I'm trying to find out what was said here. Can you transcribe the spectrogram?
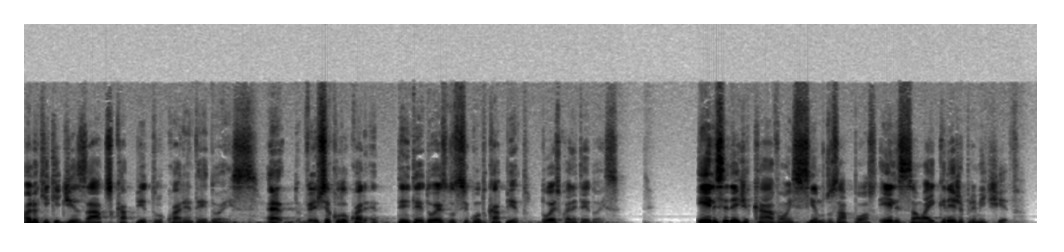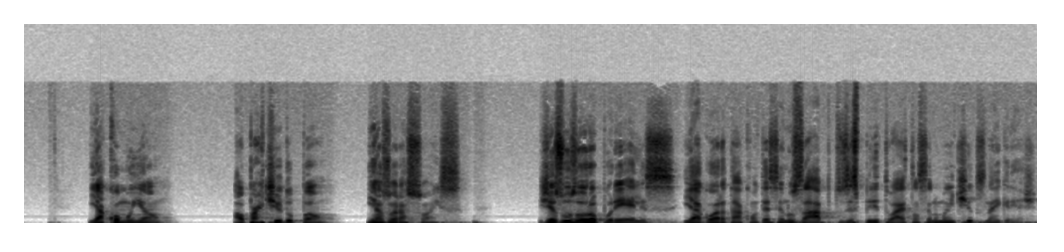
Olha o que, que diz Atos capítulo 42. É, versículo 42 do segundo capítulo. 2,42. Eles se dedicavam ao ensino dos apóstolos. Eles são a igreja primitiva. E a comunhão, ao partir do pão e as orações. Jesus orou por eles e agora está acontecendo. Os hábitos espirituais estão sendo mantidos na igreja.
